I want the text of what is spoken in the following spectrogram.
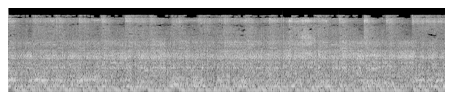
Oh, my God.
